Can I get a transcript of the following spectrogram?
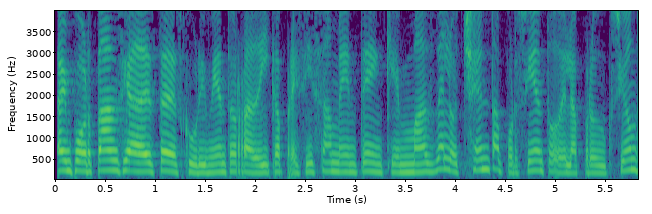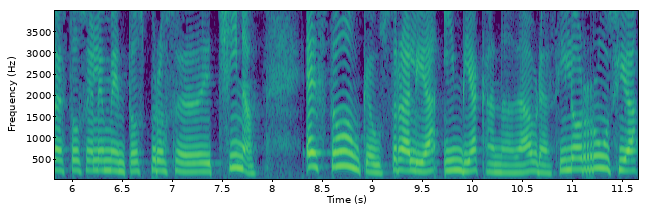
La importancia de este descubrimiento radica precisamente en que más del 80% de la producción de estos elementos procede de China. Esto aunque Australia, India, Canadá, Brasil o Rusia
